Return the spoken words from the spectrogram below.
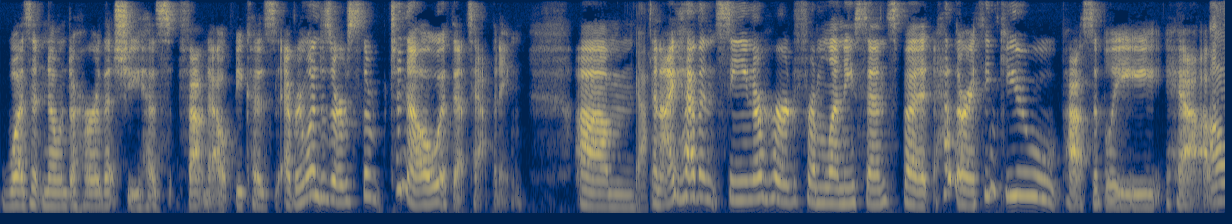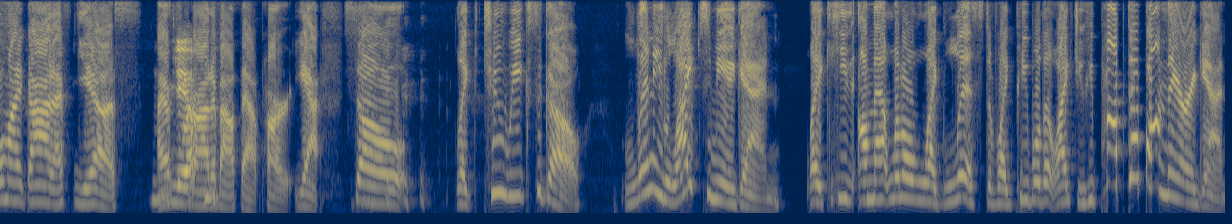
wasn't known to her, that she has found out because everyone deserves the, to know if that's happening. Um, Yeah. And I haven't seen or heard from Lenny since, but Heather, I think you possibly have. Oh my God. I, yes. I Yeah. forgot about that part. Yeah. So, like two weeks ago, Lenny liked me again. Like he on that little like list of like people that liked you, he popped up on there again.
